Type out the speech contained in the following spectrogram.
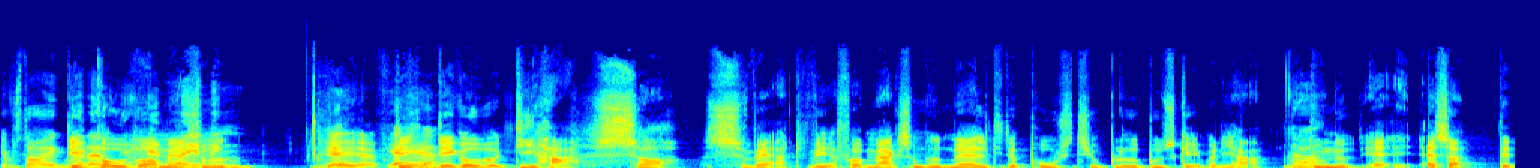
Jeg forstår ikke, Det hvordan går ud på opmærksomhed. Ja, ja. Ja, Det, ja. det går ud på, de har så svært ved at få opmærksomhed med alle de der positive bløde budskaber, de har. Ja. Du nød, ja, altså, den,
